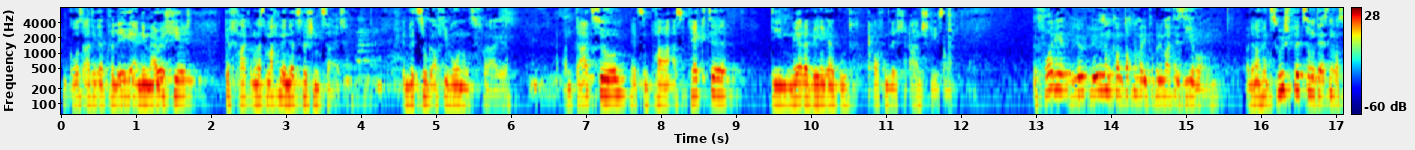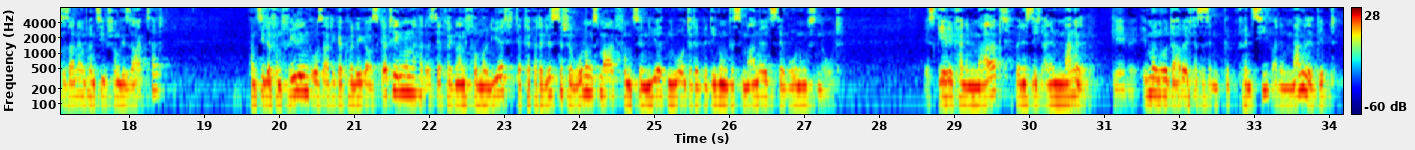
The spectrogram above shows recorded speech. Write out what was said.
großartiger Kollege Andy Merrifield gefragt, und was machen wir in der Zwischenzeit in Bezug auf die Wohnungsfrage. Und dazu jetzt ein paar Aspekte, die mehr oder weniger gut hoffentlich anschließen. Bevor die Lösung kommt, doch nochmal die Problematisierung oder noch eine Zuspitzung dessen, was Susanne im Prinzip schon gesagt hat. Hans-Dieter von Frieling, großartiger Kollege aus Göttingen, hat es sehr prägnant formuliert, der kapitalistische Wohnungsmarkt funktioniert nur unter der Bedingung des Mangels der Wohnungsnot. Es gäbe keinen Markt, wenn es nicht einen Mangel gäbe. Immer nur dadurch, dass es im Prinzip einen Mangel gibt,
